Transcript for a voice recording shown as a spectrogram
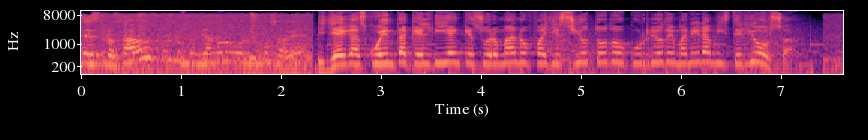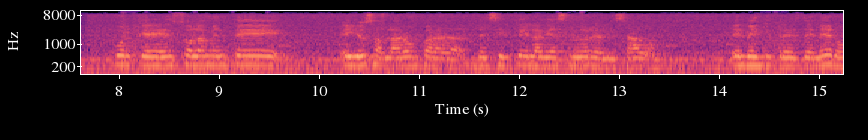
destrozados porque pues ya no lo volvimos a ver. Villegas cuenta que el día en que su hermano falleció todo ocurrió de manera misteriosa. Porque solamente ellos hablaron para decir que él había sido realizado el 23 de enero,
